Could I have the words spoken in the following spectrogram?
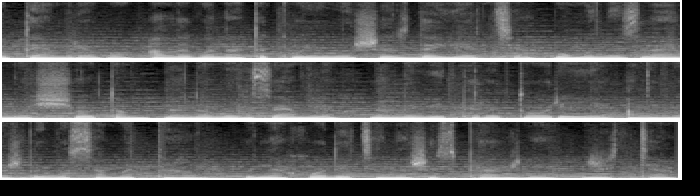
у темряву, але вона такою лише здається, бо ми не знаємо, що там на нових землях, на новій території, але можливо саме там знаходиться наше справжнє життя.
